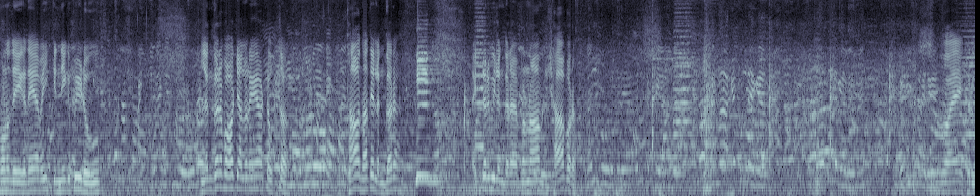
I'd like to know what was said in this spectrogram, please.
ਹੁਣ ਦੇਖਦੇ ਆ ਬਈ ਕਿੰਨੀ ਕੁ ਭੀੜ ਹੋਊ। ਲੰਗਰ ਬਹੁਤ ਚੱਲ ਰਹੇ ਆ ਟੁੱਟ ਥਾਂ ਥਾਂ ਤੇ ਲੰਗਰ। ਇੱਧਰ ਵੀ ਲੰਗਰ ਹੈ ਪ੍ਰਣਾਮ ਸ਼ਾਹਪੁਰ ਮੈਂ ਆ ਕੇ ਭੁੱਲੇ ਗਿਆ ਭੁੱਲ ਗਿਆ ਫਿਰ ਮੈਂ ਗੱਡੀ ਚ ਲਾਇ ਗਿਆ ਵਾਹਿਗੁਰੂ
